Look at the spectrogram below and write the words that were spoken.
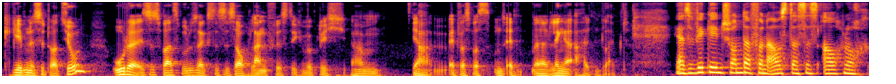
gegebene Situation? Oder ist es was, wo du sagst, das ist auch langfristig wirklich ähm, ja, etwas, was uns äh, länger erhalten bleibt? Ja, also wir gehen schon davon aus, dass es auch noch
